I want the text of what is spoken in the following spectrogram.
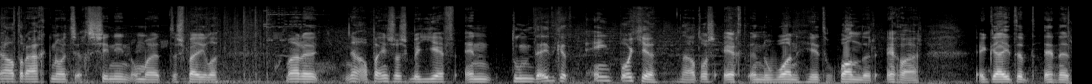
had er eigenlijk nooit echt zin in om te spelen. Maar uh, opeens was ik bij Jeff en toen deed ik het één potje. Nou, het was echt een one-hit wonder, echt waar. Ik deed het en het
